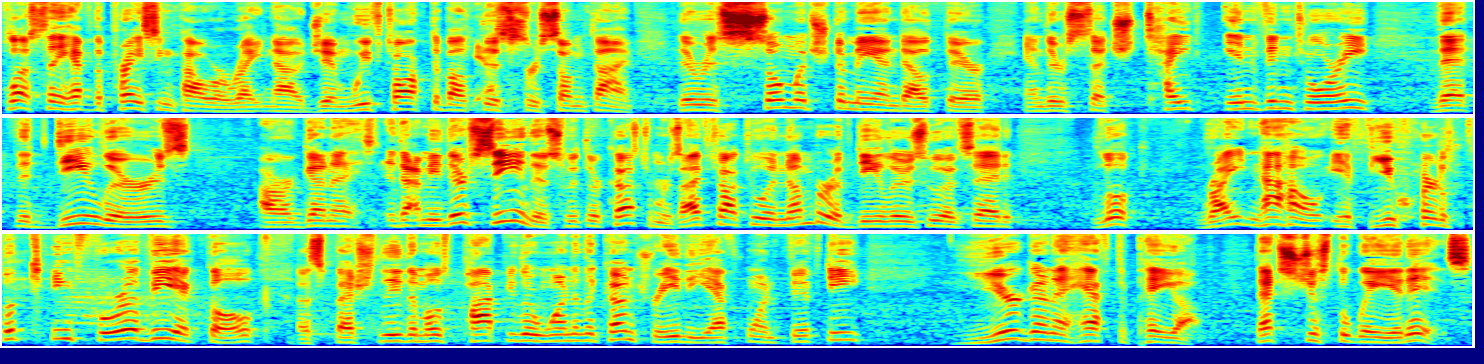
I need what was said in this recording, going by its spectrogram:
Plus, they have the pricing power right now, Jim. We've talked about yes. this for some time. There is so much demand out there, and there's such tight inventory that the dealers are going to. I mean, they're seeing this with their customers. I've talked to a number of dealers who have said, look, right now, if you are looking for a vehicle, especially the most popular one in the country, the F 150, you're going to have to pay up. That's just the way it is.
